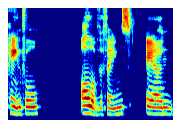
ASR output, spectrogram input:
painful, all of the things. And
